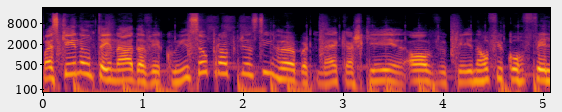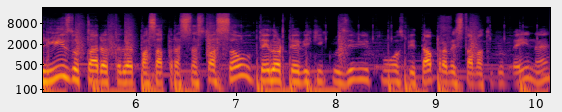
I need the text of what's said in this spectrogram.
Mas quem não tem nada a ver com isso é o próprio Justin Herbert, né? Que acho que, óbvio, que ele não ficou feliz do Tyler Taylor passar por essa situação. O Taylor teve que, inclusive, ir para um hospital para ver se estava tudo bem, né?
